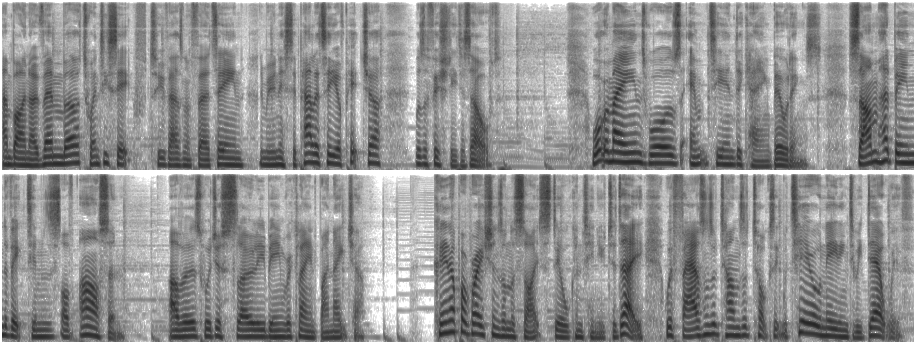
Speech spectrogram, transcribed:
and by November 26, 2013, the municipality of Picher was officially dissolved. What remained was empty and decaying buildings. Some had been the victims of arson, others were just slowly being reclaimed by nature. Cleanup operations on the site still continue today, with thousands of tons of toxic material needing to be dealt with.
